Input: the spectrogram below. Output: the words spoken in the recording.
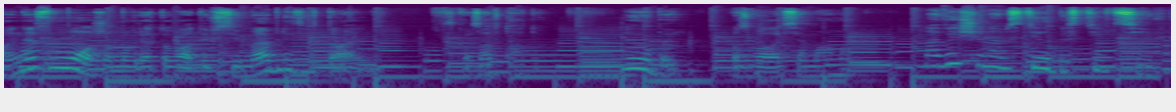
Ми не зможемо врятувати всі меблі з вітальні, сказав тато. Любий, озвалася мама. Навіщо нам стіл без стільців,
